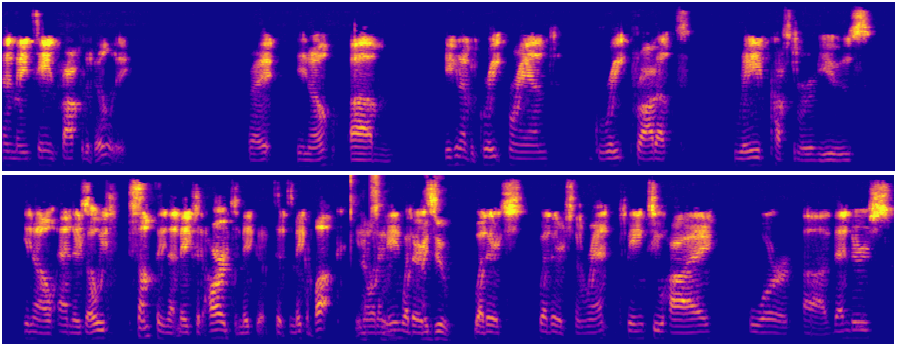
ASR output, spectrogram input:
and maintain profitability, right? You know, um, you can have a great brand, great product, rave customer reviews, you know, and there's always something that makes it hard to make a to, to make a buck. You know what I mean? Whether I it's do. whether it's whether it's the rent being too high or uh, vendors,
